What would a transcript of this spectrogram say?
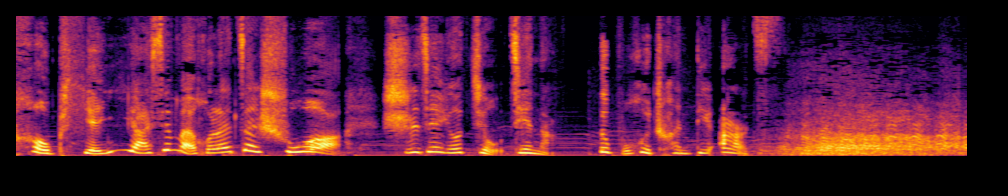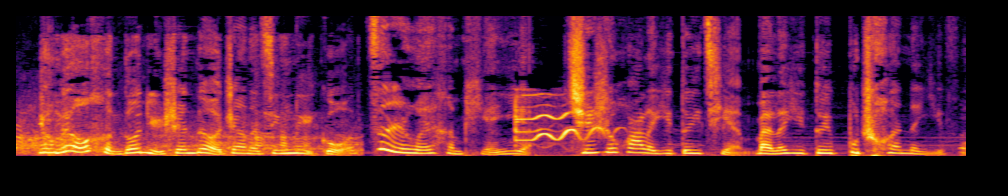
好便宜啊，先买回来再说。十件有九件呐都不会穿第二次。有没有很多女生都有这样的经历过？自认为很便宜，其实花了一堆钱买了一堆不穿的衣服。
